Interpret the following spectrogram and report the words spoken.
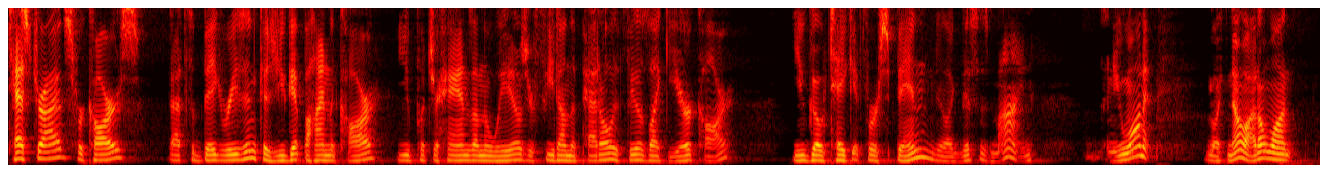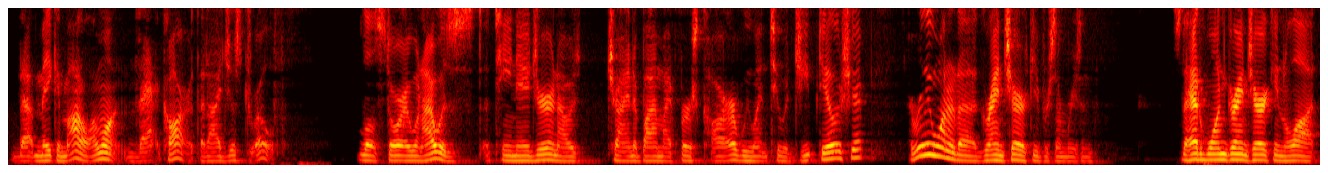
Test drives for cars. That's a big reason because you get behind the car, you put your hands on the wheels, your feet on the pedal. It feels like your car. You go take it for a spin. You're like, this is mine. And you want it. Like, no, I don't want that make and model. I want that car that I just drove. Little story when I was a teenager and I was trying to buy my first car, we went to a Jeep dealership. I really wanted a Grand Cherokee for some reason. So they had one Grand Cherokee in the lot,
